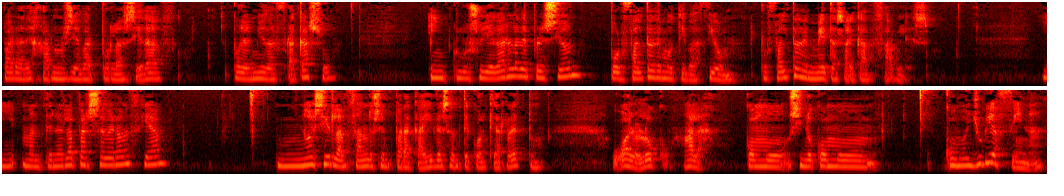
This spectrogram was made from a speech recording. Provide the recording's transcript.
para dejarnos llevar por la ansiedad, por el miedo al fracaso, e incluso llegar a la depresión por falta de motivación, por falta de metas alcanzables. Y mantener la perseverancia no es ir lanzándose en paracaídas ante cualquier reto, o a lo loco, ala, como, sino como, como lluvia fina,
